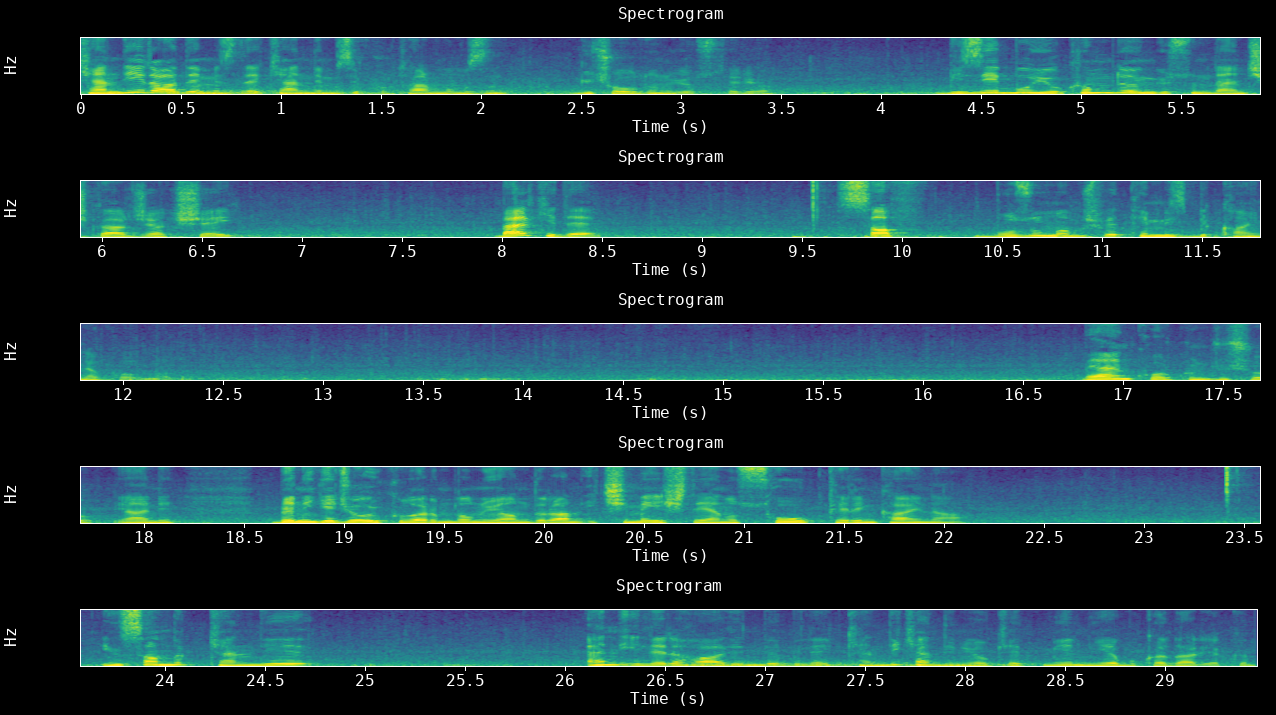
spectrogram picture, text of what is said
Kendi irademizle kendimizi kurtarmamızın güç olduğunu gösteriyor. Bizi bu yıkım döngüsünden çıkaracak şey belki de saf, bozulmamış ve temiz bir kaynak olmalı. Ve en korkuncu şu yani beni gece uykularımdan uyandıran içime işleyen o soğuk terin kaynağı. İnsanlık kendi en ileri halinde bile kendi kendini yok etmeye niye bu kadar yakın?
